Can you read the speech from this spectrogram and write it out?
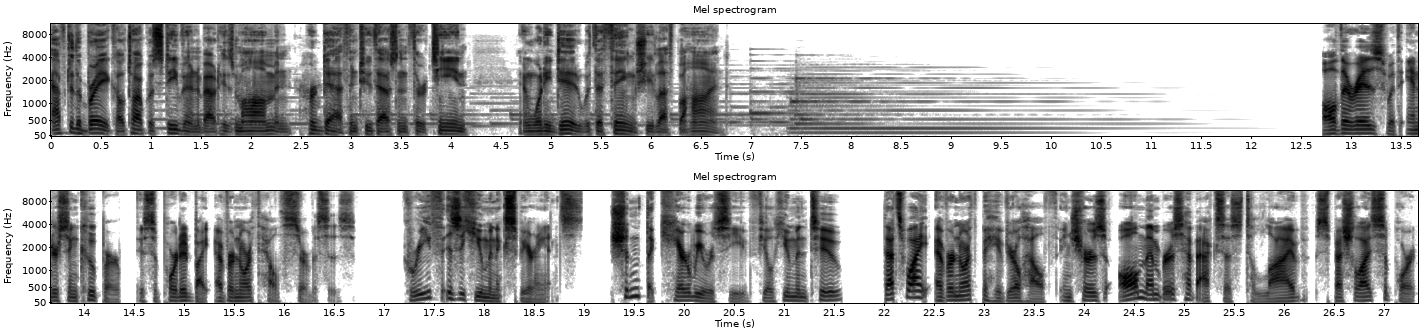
After the break, I'll talk with Stephen about his mom and her death in 2013 and what he did with the things she left behind. All There Is with Anderson Cooper is supported by Evernorth Health Services. Grief is a human experience. Shouldn't the care we receive feel human too? That's why Evernorth Behavioral Health ensures all members have access to live, specialized support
